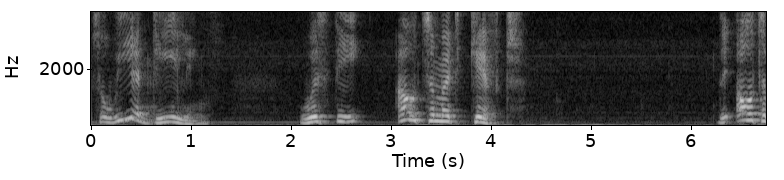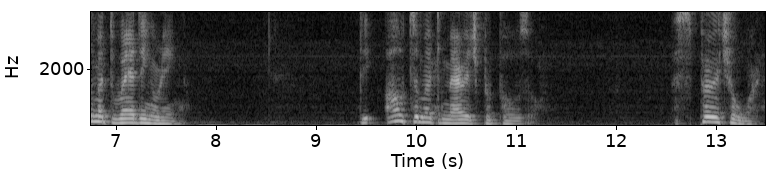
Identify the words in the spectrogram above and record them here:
So we are dealing with the ultimate gift the ultimate wedding ring, the ultimate marriage proposal, a spiritual one,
